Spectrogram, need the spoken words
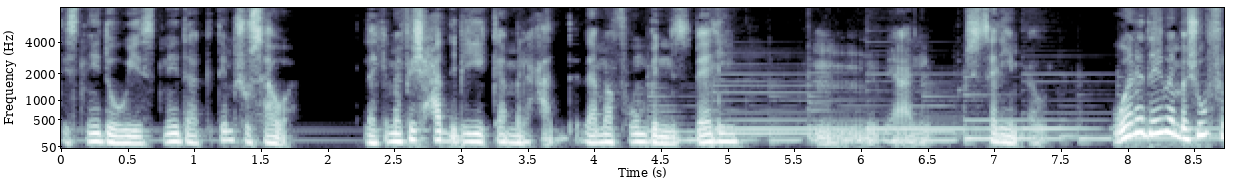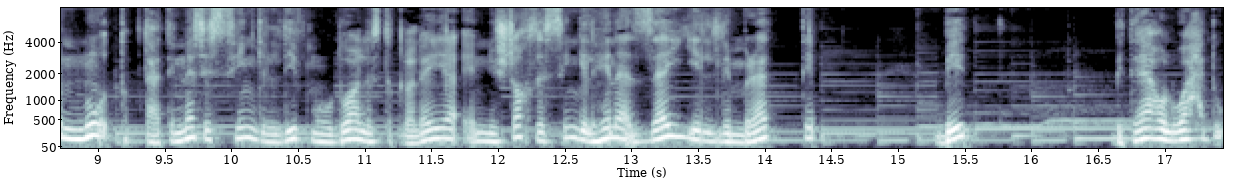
تسنده ويسندك تمشوا سوا. لكن مفيش حد بيجي يكمل حد. ده مفهوم بالنسبة لي يعني مش سليم قوي وأنا دايما بشوف النقطة بتاعت الناس ال single دي في موضوع الاستقلالية إن الشخص ال single هنا زي اللي مرتب بيت بتاعه لوحده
